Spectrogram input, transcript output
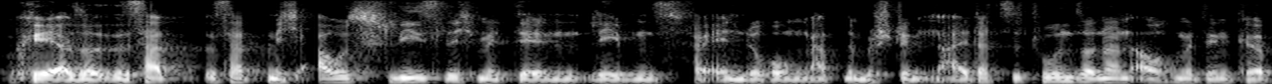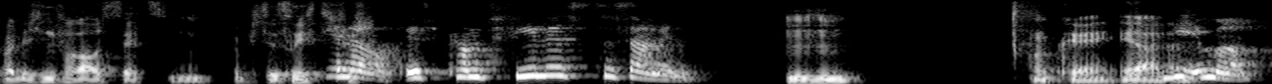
Okay, also es hat, es hat nicht ausschließlich mit den Lebensveränderungen ab einem bestimmten Alter zu tun, sondern auch mit den körperlichen Voraussetzungen. Habe ich das richtig genau, verstanden? Genau, es kommt vieles zusammen. Mhm. Okay, ja. Wie immer.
